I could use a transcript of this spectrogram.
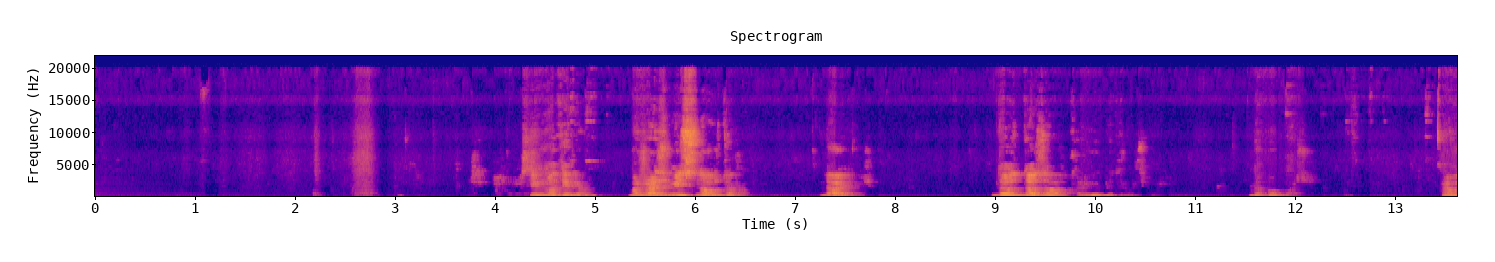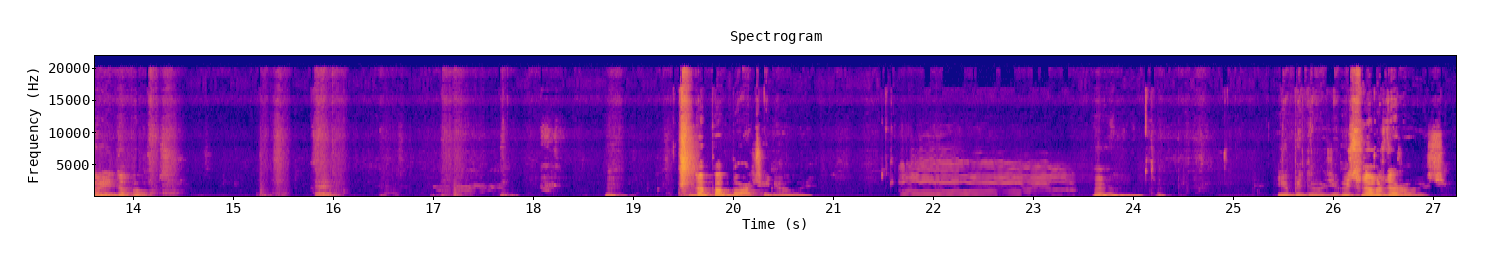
Всім матерям. Бажаю міцного здоров'я. Да, Ілюш? до, до завтра, любі друзі. До побачення. Говоріть до побачення. До побачення, говорю. М. Любі друзі, міцного здоров'я всім.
